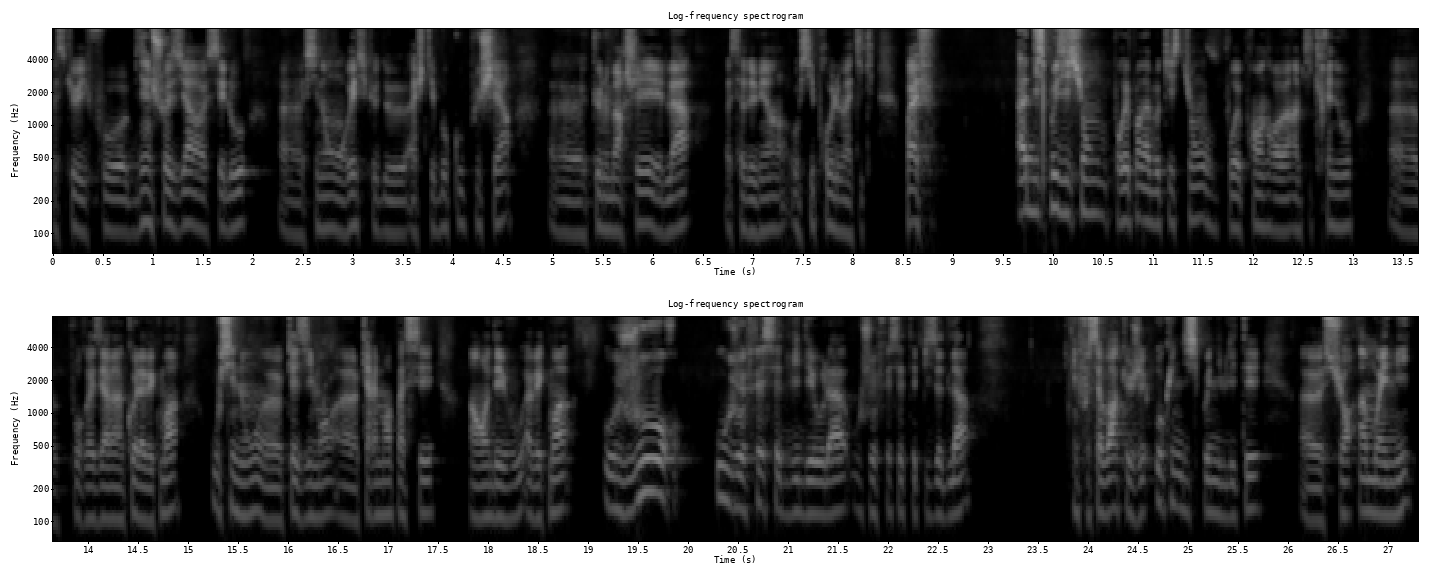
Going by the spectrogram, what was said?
parce qu'il faut bien choisir ses lots. sinon, on risque de acheter beaucoup plus cher que le marché. Et là, ça devient aussi problématique. Bref, à disposition pour répondre à vos questions. Vous pourrez prendre euh, un petit créneau euh, pour réserver un call avec moi ou sinon euh, quasiment carrément passer un rendez-vous avec moi au jour où je fais cette vidéo là, où je fais cet épisode là. Il faut savoir que j'ai aucune disponibilité sur un mois et demi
